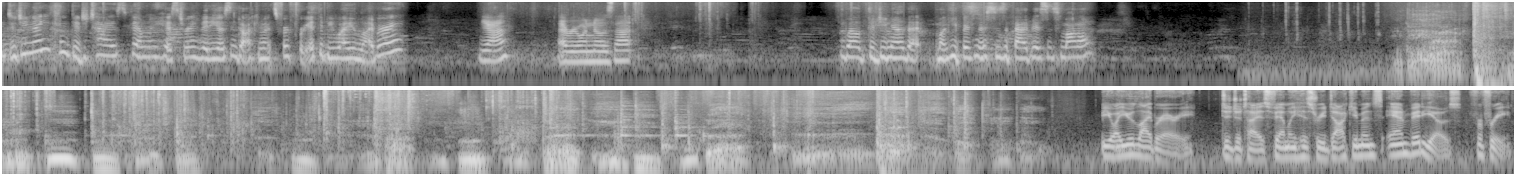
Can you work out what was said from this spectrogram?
Hey, did you know you can digitize family history videos and documents for free at the BYU library? Yeah, everyone knows that. Well, did you know that monkey business is a bad business model? BYU Library. Digitize family history documents and videos for free.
